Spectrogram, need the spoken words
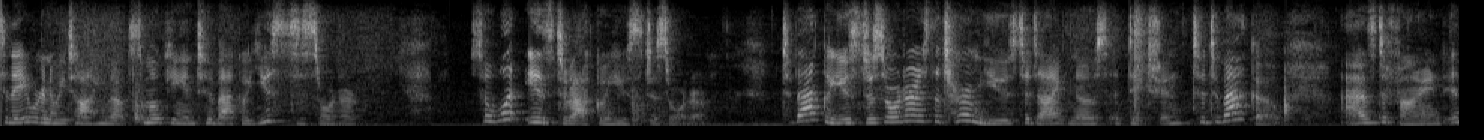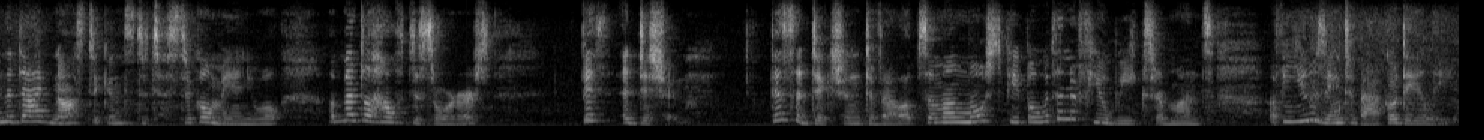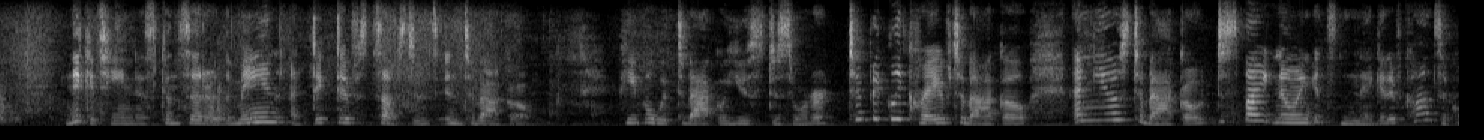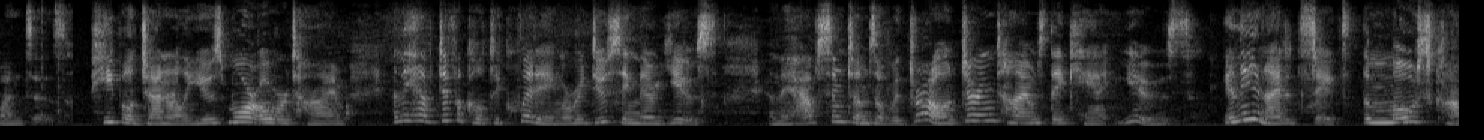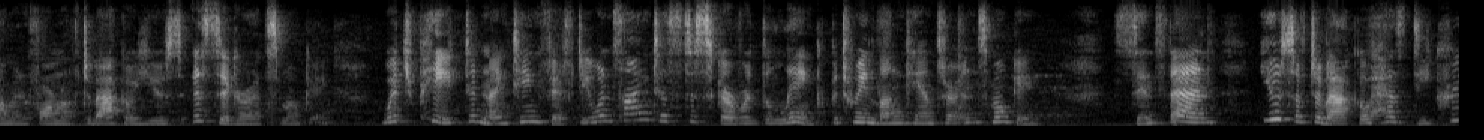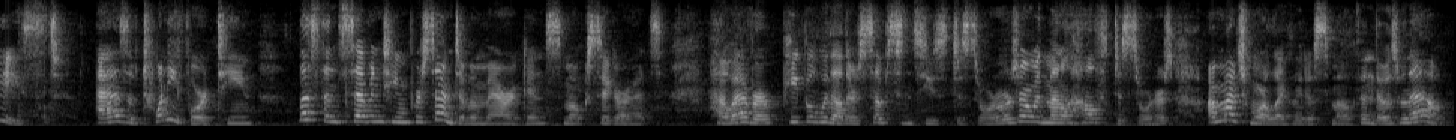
Today we're going to be talking about smoking and tobacco use disorder. So, what is tobacco use disorder? Tobacco use disorder is the term used to diagnose addiction to tobacco, as defined in the Diagnostic and Statistical Manual of Mental Health Disorders, 5th edition. This addiction develops among most people within a few weeks or months of using tobacco daily. Nicotine is considered the main addictive substance in tobacco. People with tobacco use disorder typically crave tobacco and use tobacco despite knowing its negative consequences. People generally use more over time and they have difficulty quitting or reducing their use, and they have symptoms of withdrawal during times they can't use. In the United States, the most common form of tobacco use is cigarette smoking, which peaked in 1950 when scientists discovered the link between lung cancer and smoking. Since then, use of tobacco has decreased. As of 2014, less than 17% of Americans smoke cigarettes. However, people with other substance use disorders or with mental health disorders are much more likely to smoke than those without.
